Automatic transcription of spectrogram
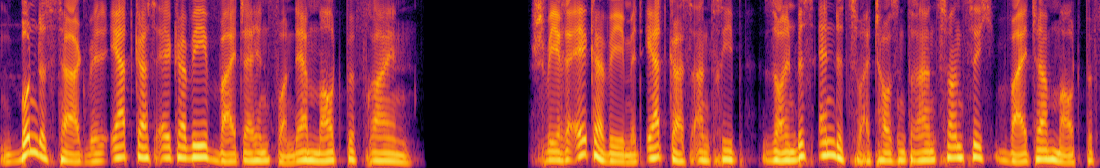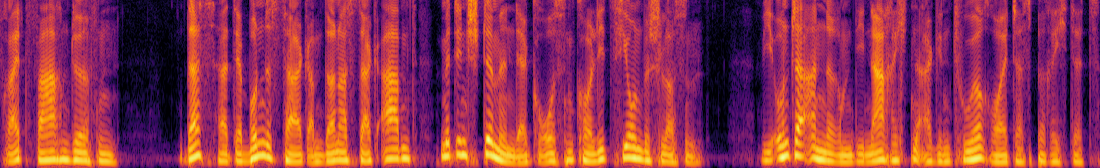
Bundestag will Erdgas-Lkw weiterhin von der Maut befreien. Schwere Lkw mit Erdgasantrieb sollen bis Ende 2023 weiter mautbefreit fahren dürfen. Das hat der Bundestag am Donnerstagabend mit den Stimmen der Großen Koalition beschlossen, wie unter anderem die Nachrichtenagentur Reuters berichtet.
